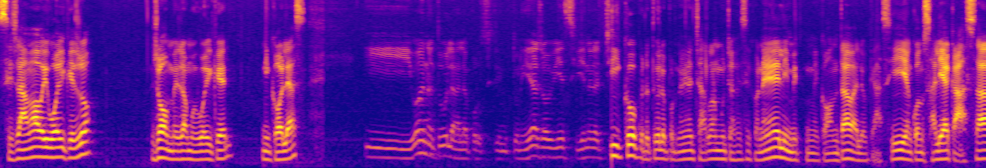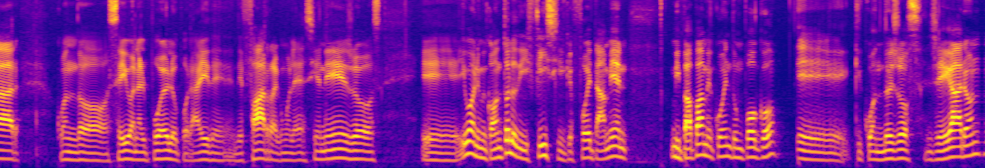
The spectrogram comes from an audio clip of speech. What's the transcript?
se llamaba igual que yo, yo me llamo igual que él, Nicolás. Y bueno, tuve la, oportunidad, yo bien, si bien era chico, pero tuve la oportunidad de charlar muchas veces con él y me, contaba lo que hacían, cuando salía a cazar, cuando se iban al pueblo por ahí de, farra, como le decían ellos. Eh, y bueno, y me contó lo difícil que fue también. Mi papá me cuenta un poco eh, que cuando ellos llegaron,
